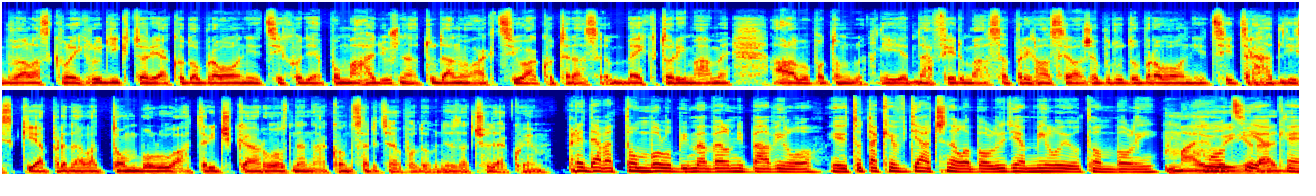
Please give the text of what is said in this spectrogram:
veľa skvelých ľudí, ktorí ako dobrovoľníci chodia pomáhať už na tú danú akciu, ako teraz beh, ktorý máme, alebo potom jedna firma sa prihlásila, že budú dobrovoľníci trhať lísky a predávať tombolu a trička rôzne na koncerte a podobne, za čo ďakujem. Predávať tombolu by ma veľmi bavilo. Je to také vďačné, lebo ľudia milujú tomboli. Majú Hoci ich radi. Aké.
